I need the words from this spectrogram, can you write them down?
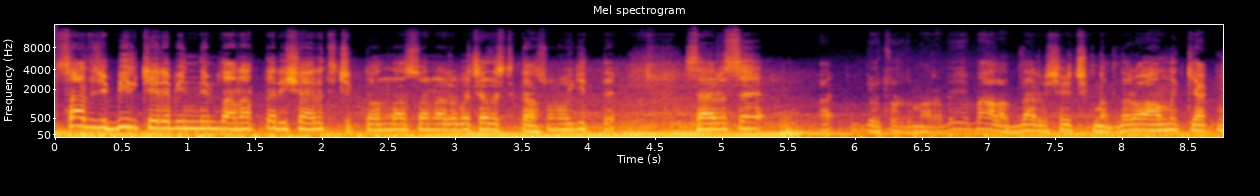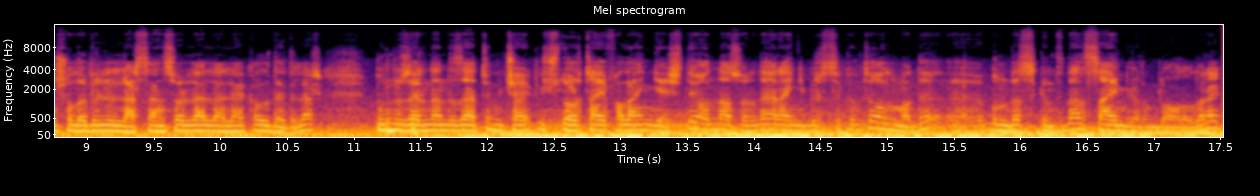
sadece bir kere bindiğimde anahtar işareti çıktı. Ondan sonra araba çalıştıktan sonra o gitti. Servise götürdüm arabayı. Bağladılar bir şey çıkmadılar. O anlık yakmış olabilirler. Sensörlerle alakalı dediler. Bunun üzerinden de zaten 3 ay 3-4 ay falan geçti. Ondan sonra da herhangi bir sıkıntı olmadı. Ee, Bunu da sıkıntıdan saymıyorum doğal olarak.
